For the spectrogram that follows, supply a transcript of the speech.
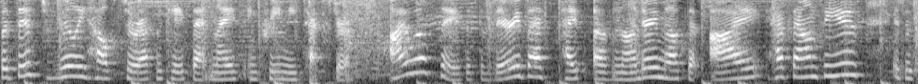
But this really helps to replicate that nice and creamy texture. I will say that the very best type of non-dairy milk that I have found to use is just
